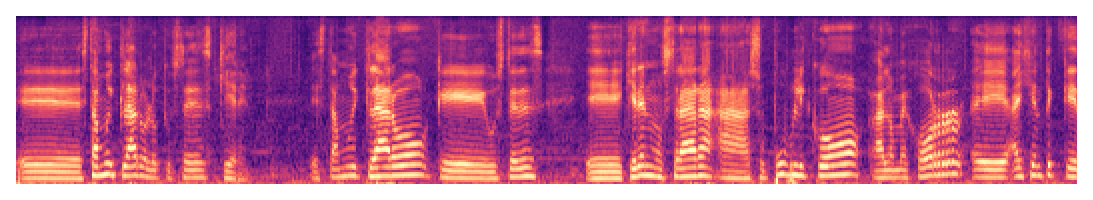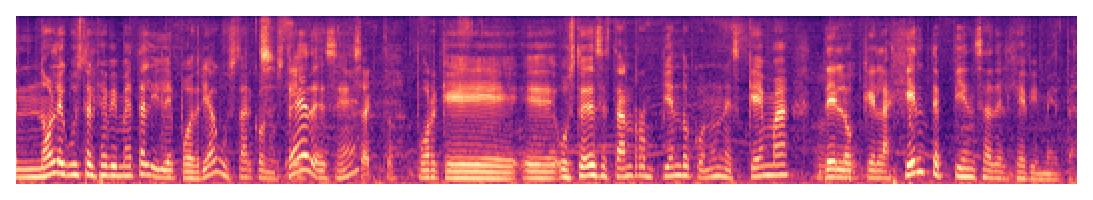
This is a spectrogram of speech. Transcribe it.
está muy claro lo que ustedes quieren. Está muy claro que ustedes eh, quieren mostrar a, su público, a lo mejor eh, hay gente que no le gusta el heavy metal y le podría gustar con ustedes, ¿eh? Exacto. Porque eh, ustedes están rompiendo con un esquema de lo que la gente piensa del heavy metal.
